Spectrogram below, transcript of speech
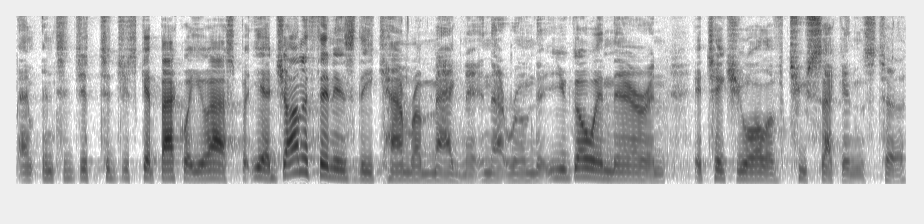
and, and to, just, to just get back what you asked, but yeah, Jonathan is the camera magnet in that room. That you go in there and it takes you all of two seconds to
